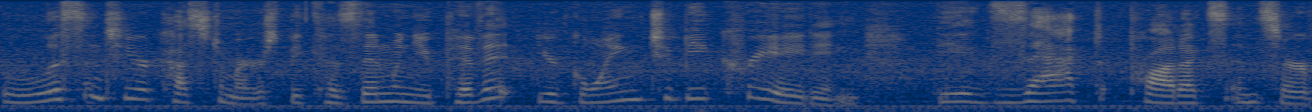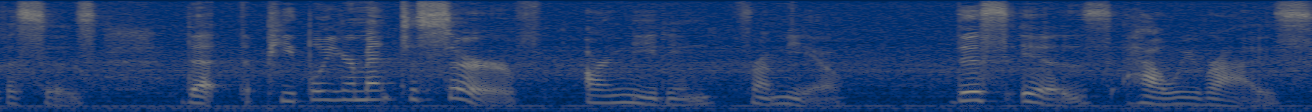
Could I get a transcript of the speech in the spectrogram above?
listen to your customers because then when you pivot, you're going to be creating the exact products and services that the people you're meant to serve are needing from you. This is how we rise.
